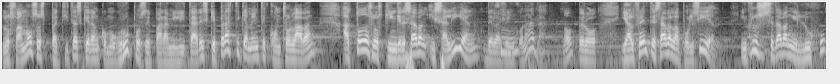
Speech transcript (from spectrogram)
los famosos patitas que eran como grupos de paramilitares que prácticamente controlaban a todos los que ingresaban y salían de la rinconada, ¿no? Pero, y al frente estaba la policía. Incluso se daban el lujo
